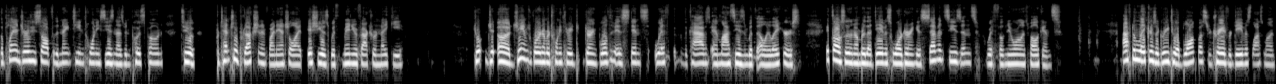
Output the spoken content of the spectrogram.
The planned jersey swap for the 1920 season has been postponed to potential production and financial issues with manufacturer Nike. Uh, James wore number 23 during both of his stints with the Cavs and last season with the LA Lakers. It's also the number that Davis wore during his seven seasons with the New Orleans Pelicans. After the Lakers agreed to a blockbuster trade for Davis last month,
